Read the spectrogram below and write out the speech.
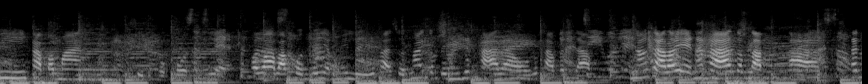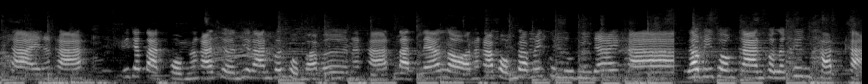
มีค่ะประมาณ10กว่าคนนี่แหละเพราะว่าบางคนก็ยังไม่รู้ค่ะ ส่วนมากจะเป็นลูกค้าเราลูกค้าประจำน้องสาวร้อยเอ็ดนะคะสำหรับอ่าท่านชายนะคะที่จะตัดผมนะคะ เชิญที่ร้านเพื่อนผมบาร์เบอร์นะคะ ตัดแล้วหล่อนะคะ ผมทำให้คุณดูดีได้ค่ะ เรามีโครงการคนละครึ่งคัดค่ะ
